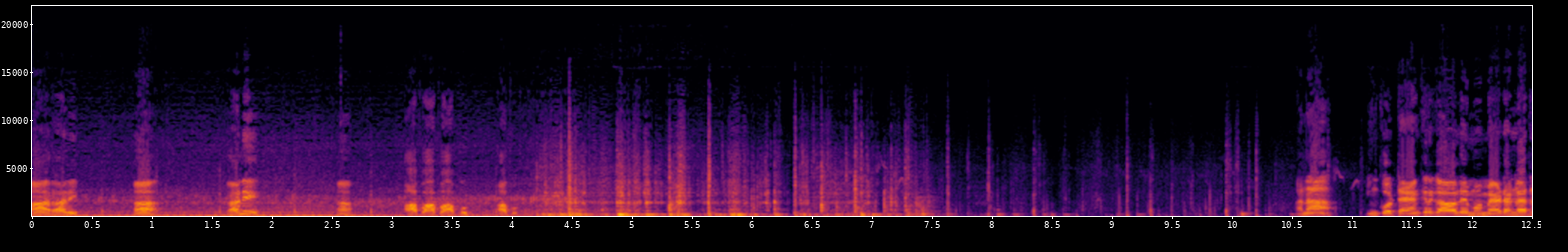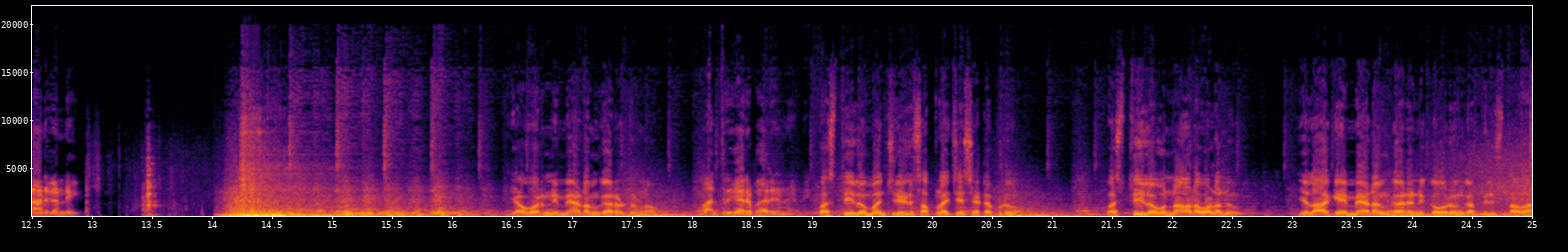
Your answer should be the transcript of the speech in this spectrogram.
రాని. ఆ, రాని. ఆ, ఆపు ఆపు ఆపు ఆపు. అన్నా ఇంకో ట్యాంకర్ కావాలేమో మేడం గారిని అడగండి. ఎవరిని మేడం గారు అంటున్నావు? మంత్రి గారి భార్యనండి. బస్తీలో మంచినీళ్ళు సప్లై చేసేటప్పుడు బస్తీలో ఉన్న ఆడవాళ్ళను ఇలాగే మేడం గారిని గౌరవంగా పిలుస్తావా?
